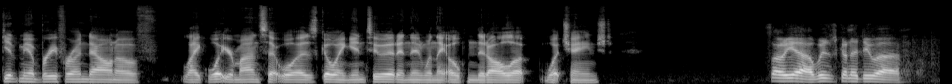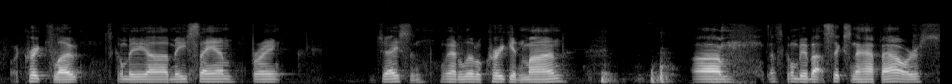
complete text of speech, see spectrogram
give me a brief rundown of like what your mindset was going into it, and then when they opened it all up, what changed. So yeah, we're just gonna do a, a creek float. It's gonna be uh, me, Sam, Frank, Jason. We had a little creek in mind. Um, that's gonna be about six and a half hours.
